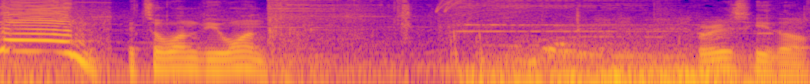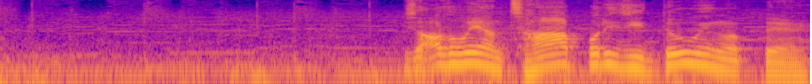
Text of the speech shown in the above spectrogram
Going on? It's a 1v1. Where is he though? He's all the way on top. What is he doing up there?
